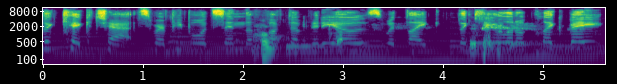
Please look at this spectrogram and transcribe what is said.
the Kik chats where people would send the Oh. fucked up videos with like the cute little clickbait.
